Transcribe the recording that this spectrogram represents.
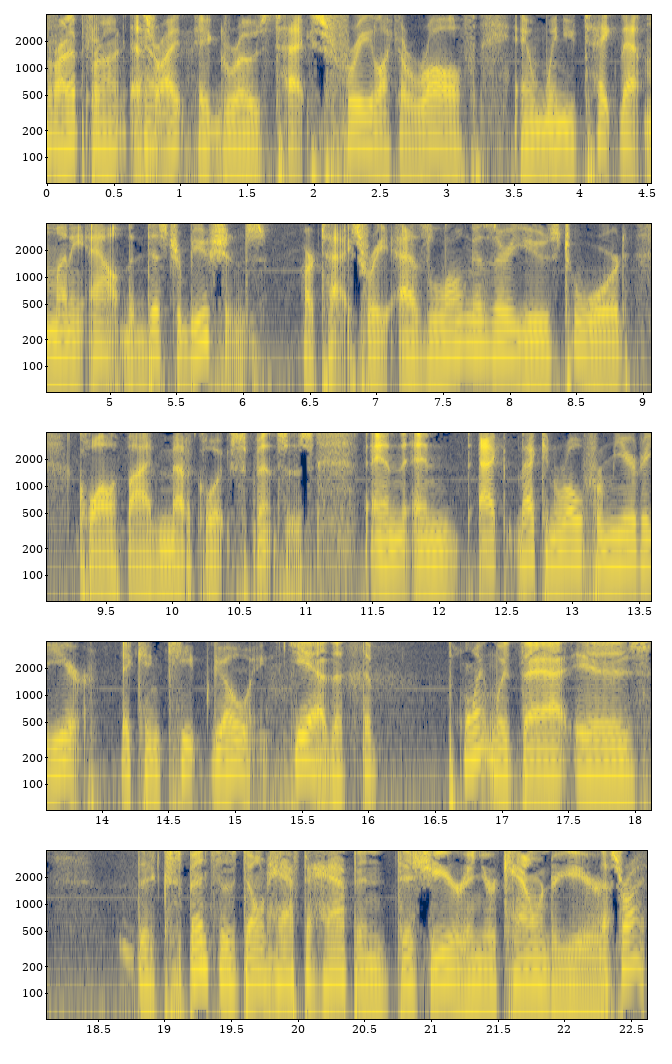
Right up front. That's Yep. right. It grows tax free like a Roth. And when you take that money out, the distributions are tax free as long as they're used toward qualified medical expenses. And and act, that can roll from year to year. It can keep going. Yeah, the the point with that is the expenses don't have to happen this year in your calendar year. That's right.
